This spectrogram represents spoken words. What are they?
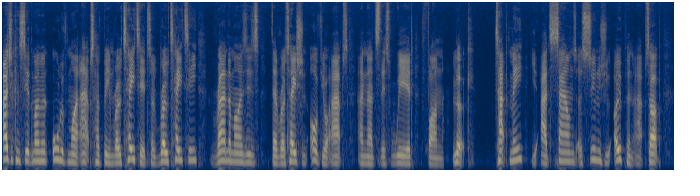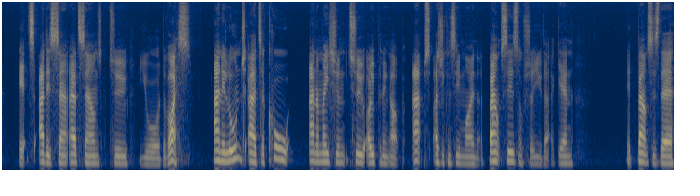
As you can see at the moment, all of my apps have been rotated. So Rotatey randomizes the rotation of your apps and adds this weird, fun look. Tap Me, you add sounds as soon as you open apps up. It adds, adds sounds to your device. AnyLaunch adds a cool animation to opening up apps. As you can see, mine bounces. I'll show you that again. It bounces there.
